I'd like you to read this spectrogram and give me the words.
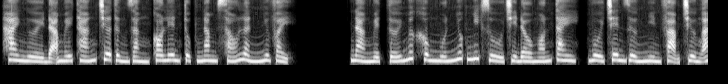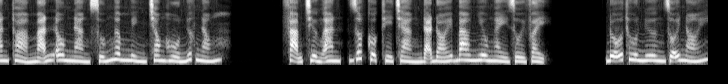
hai người đã mấy tháng chưa từng rằng co liên tục 5-6 lần như vậy. Nàng mệt tới mức không muốn nhúc nhích dù chỉ đầu ngón tay, ngồi trên giường nhìn Phạm Trường An thỏa mãn ôm nàng xuống ngâm mình trong hồ nước nóng. Phạm Trường An, rốt cuộc thì chàng đã đói bao nhiêu ngày rồi vậy? Đỗ Thu Nương dỗi nói.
